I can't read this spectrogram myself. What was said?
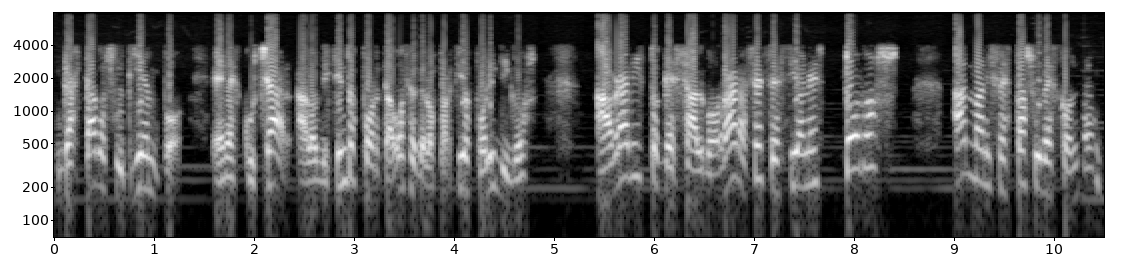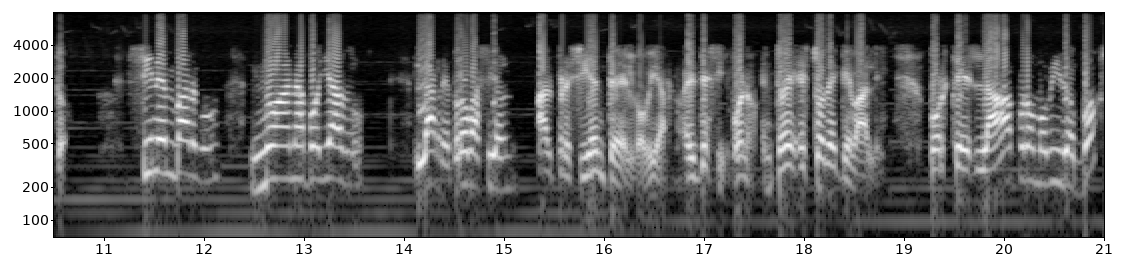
gastado su tiempo en escuchar a los distintos portavoces de los partidos políticos, habrá visto que salvo raras excepciones, todos han manifestado su descontento. Sin embargo, no han apoyado la reprobación al presidente del gobierno. Es decir, bueno, entonces, ¿esto de qué vale? Porque la ha promovido Vox,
